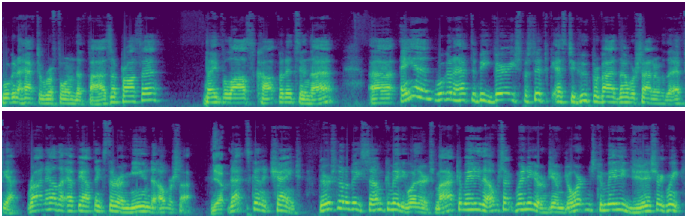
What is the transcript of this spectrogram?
We're going to have to reform the FISA process. They've lost confidence in that. Uh, and we're going to have to be very specific as to who provides oversight over the FBI. Right now, the FBI thinks they're immune to oversight. Yep. That's going to change. There's going to be some committee, whether it's my committee, the oversight committee, or Jim Jordan's committee, judiciary committee,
